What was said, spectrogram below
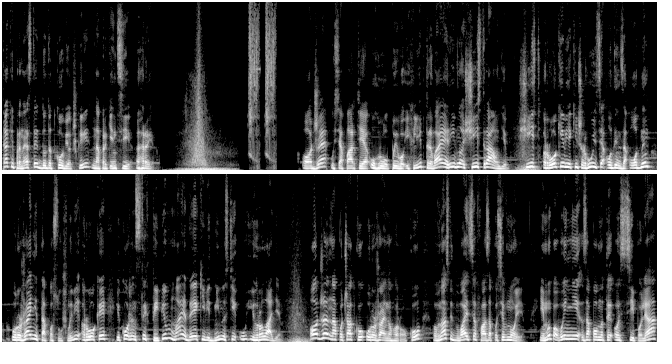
так і принести додаткові очки наприкінці гри. Отже, уся партія у гру пиво і хліб триває рівно 6 раундів, 6 років, які чергуються один за одним. Урожайні та посушливі роки, і кожен з цих типів має деякі відмінності у ігроладі. Отже, на початку урожайного року в нас відбувається фаза посівної, і ми повинні заповнити ось ці поля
